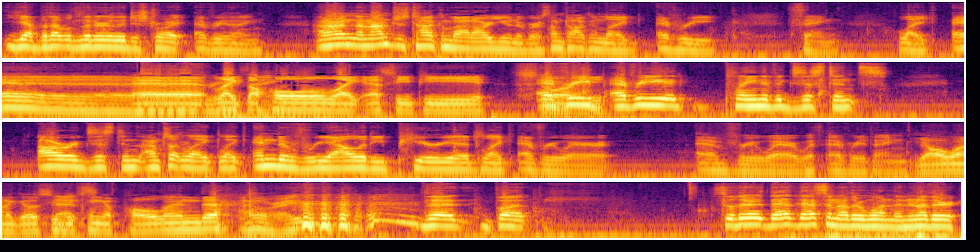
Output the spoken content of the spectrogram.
Yeah, but that would literally destroy everything. And I'm, and I'm just talking about our universe. I'm talking like everything, like Uh, like the whole like SCP story. every every plane of existence, our existence. I'm talking like like end of reality period, like everywhere, everywhere with everything. Y'all want to go see That's- the King of Poland? All right. that but so there that that's another one and another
